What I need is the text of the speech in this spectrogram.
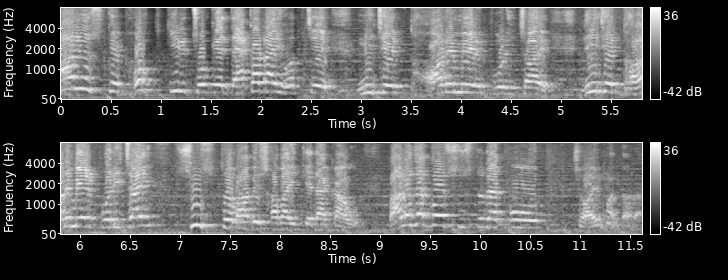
মানুষকে ভক্তির চোখে দেখাটাই হচ্ছে নিজের ধর্মের পরিচয়। নিজের ধর্মের পরিচয় সুস্থভাবে সবাইকে দেখাও। ভালো থাকো, সুস্থ থাকো। জয় মাতারা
